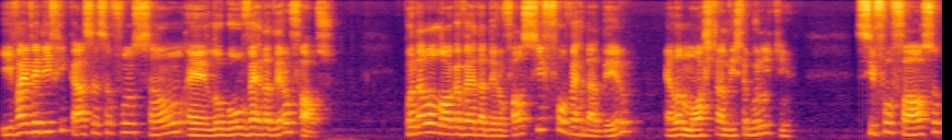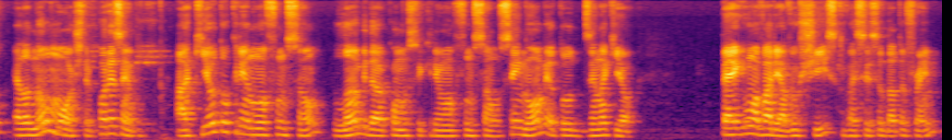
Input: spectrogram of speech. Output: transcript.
e vai verificar se essa função é, logou verdadeiro ou falso. Quando ela loga verdadeiro ou falso, se for verdadeiro, ela mostra a lista bonitinha. Se for falso, ela não mostra. Por exemplo, aqui eu estou criando uma função, lambda como se cria uma função sem nome, eu estou dizendo aqui, ó, pegue uma variável x, que vai ser seu data frame,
